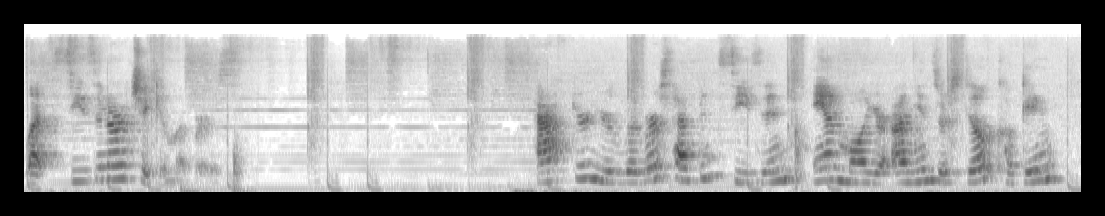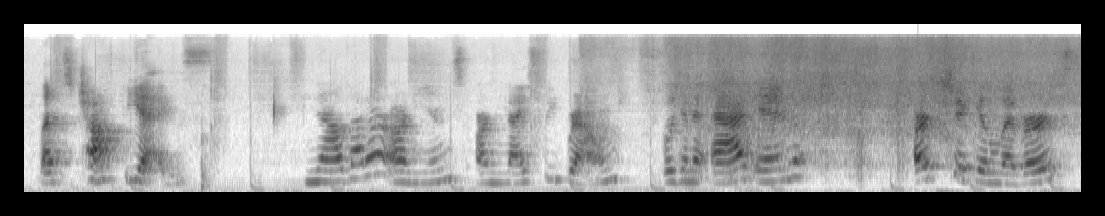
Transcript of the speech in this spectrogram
let's season our chicken livers. After your livers have been seasoned and while your onions are still cooking, let's chop the eggs. Now that our onions are nicely browned, we're gonna add in our chicken livers.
